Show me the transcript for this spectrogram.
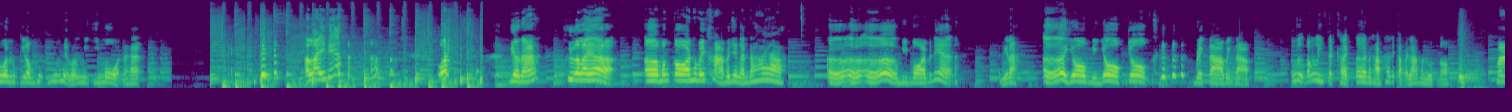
ด้วย เมื่อกี้เราเพิ่งเห็นว่ามันมีอีโมดนะฮะ อะไรเนี่ย โอ๊ย เดี๋ยวนะ คืออะไรอะ เออ มังกรทำไมขาเป็นอย่างนั้นได้อะ เออเออเออบีบอยปะเนี่ย อันนี้ล่ะ เออ โยกดิโยกโยก เบรกดาวเบรกดาวรู้สึกต้องรีเซ็ตคาแรคเตอร์นะครับถ้าจะกลับไปร่างมนุษย์เนาะ มา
